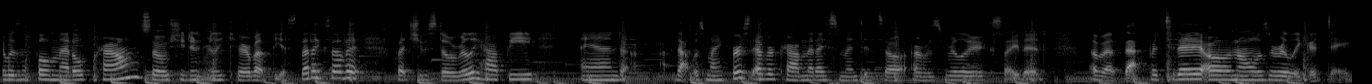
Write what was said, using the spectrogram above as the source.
it was a full metal crown, so she didn't really care about the aesthetics of it, but she was still really happy and that was my first ever crown that I cemented, so I was really excited about that. But today, all in all, was a really good day.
